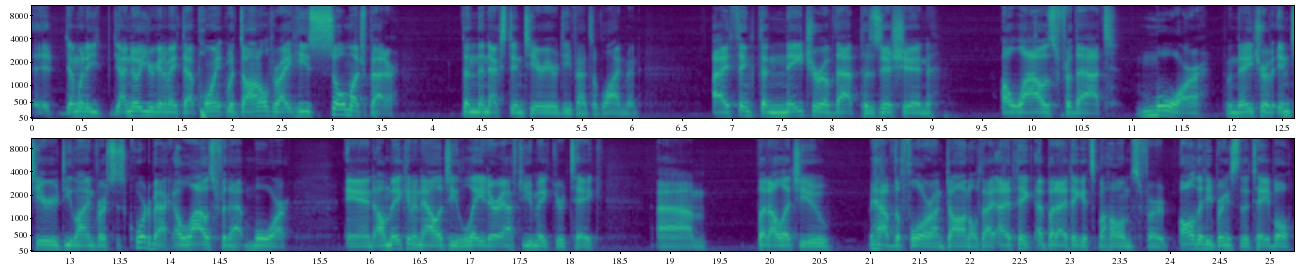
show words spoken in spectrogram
I'm gonna I know you're gonna make that point with Donald, right? He's so much better than the next interior defensive lineman. I think the nature of that position allows for that more. The nature of interior D line versus quarterback allows for that more. And I'll make an analogy later after you make your take. Um, but I'll let you have the floor on Donald. I, I think, but I think it's Mahomes for all that he brings to the table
